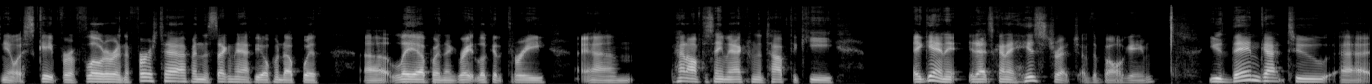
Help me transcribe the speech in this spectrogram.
you know escaped for a floater in the first half. And the second half, he opened up with uh, layup and a great look at three, um, kind of off the same act from the top of the key. Again, it, that's kind of his stretch of the ball game. You then got to uh,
